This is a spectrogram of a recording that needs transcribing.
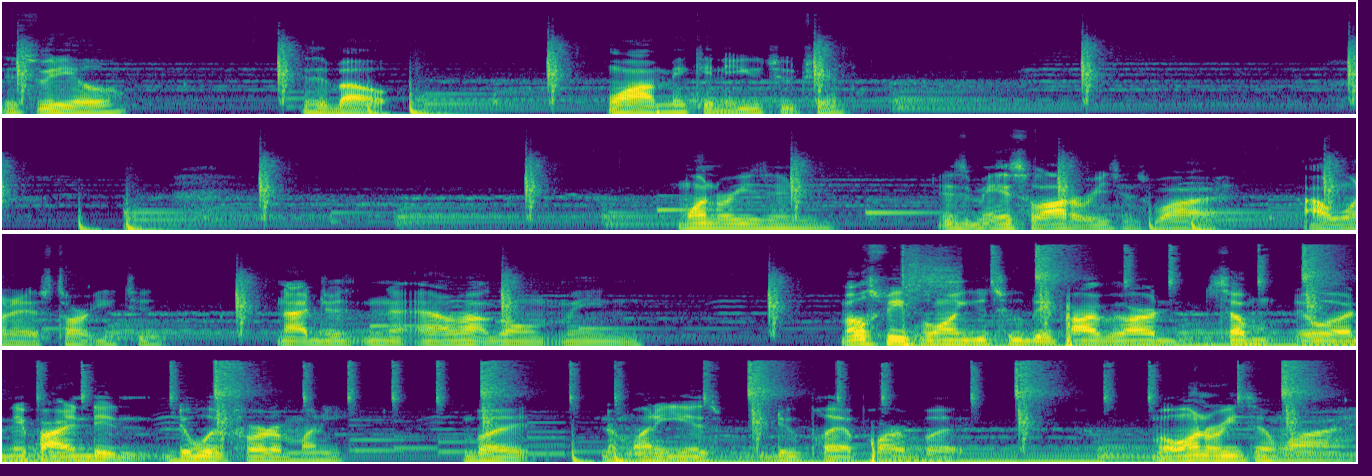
this video is about why I'm making a YouTube channel. One reason is, I mean, it's a lot of reasons why I wanted to start YouTube. Not just, I'm not going, I mean, most people on YouTube, they probably are some, or they probably didn't do it for the money, but the money is do play a part. But, but one reason why,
